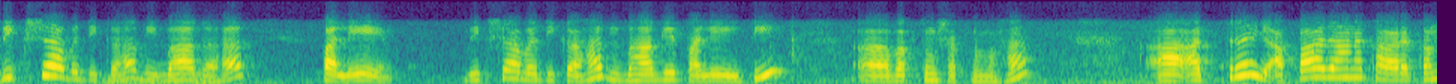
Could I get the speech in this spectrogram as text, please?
वृक्ष अवधिकः विभागः फले वृक्षावधिकः विभागे फले इति वक्तुं शक्नुमः। अत्र अपादानकारकं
